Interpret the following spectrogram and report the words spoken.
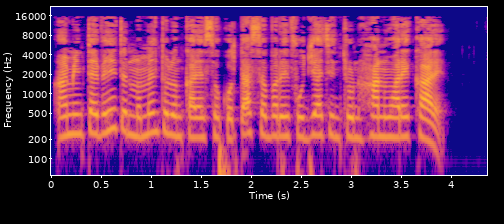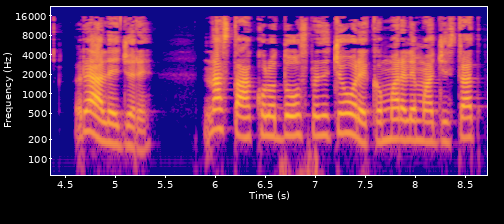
am intervenit în momentul în care socota să vă refugiați într-un han oarecare. Realegere. N-a sta acolo 12 ore, că marele magistrat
